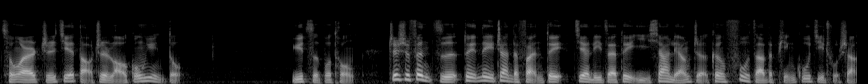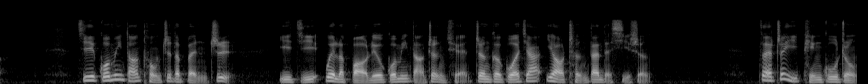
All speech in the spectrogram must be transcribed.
从而直接导致劳工运动。与此不同，知识分子对内战的反对建立在对以下两者更复杂的评估基础上：即国民党统治的本质，以及为了保留国民党政权，整个国家要承担的牺牲。在这一评估中，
